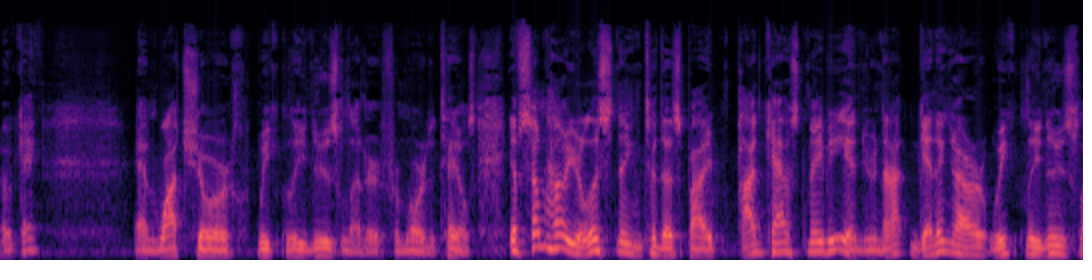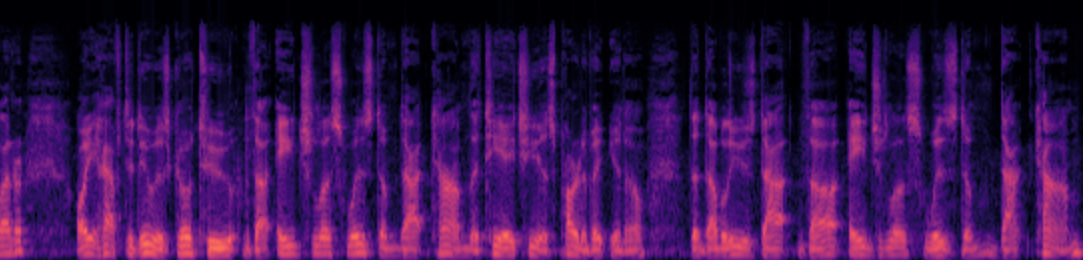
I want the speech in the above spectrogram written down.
Okay? And watch your weekly newsletter for more details. If somehow you're listening to this by podcast, maybe, and you're not getting our weekly newsletter, all you have to do is go to theagelesswisdom.com. The THE is part of it, you know. The W's dot theagelesswisdom.com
